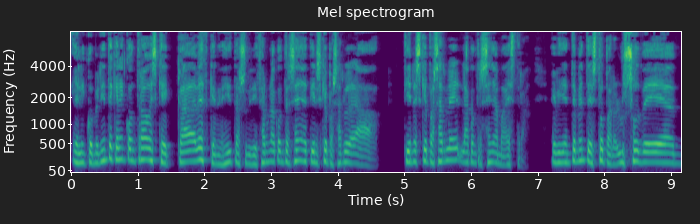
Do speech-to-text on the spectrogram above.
el, inconveniente que he encontrado es que cada vez que necesitas utilizar una contraseña tienes que pasarle la, tienes que pasarle la contraseña maestra. Evidentemente esto para el uso de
